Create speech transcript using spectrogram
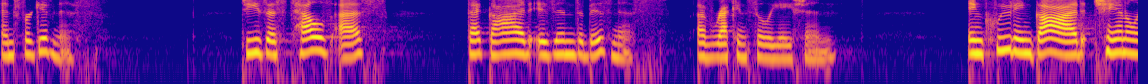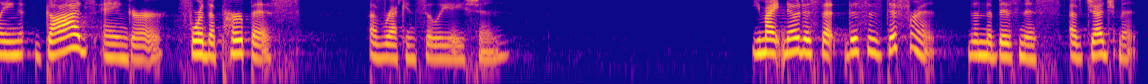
and forgiveness. Jesus tells us that God is in the business of reconciliation, including God channeling God's anger for the purpose of reconciliation. You might notice that this is different than the business of judgment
